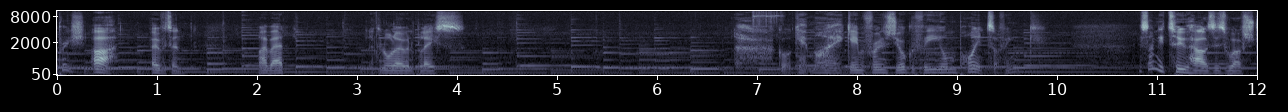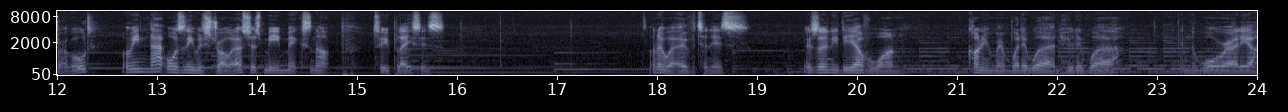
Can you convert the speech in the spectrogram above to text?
Pretty sure. Ah, Overton. My bad. Looking all over the place. I've got to get my Game of Thrones geography on point, I think. It's only two houses where I've struggled. I mean, that wasn't even struggle. That's just me mixing up two places. I know where Overton is. There's only the other one. Can't even remember where they were and who they were in the war earlier.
